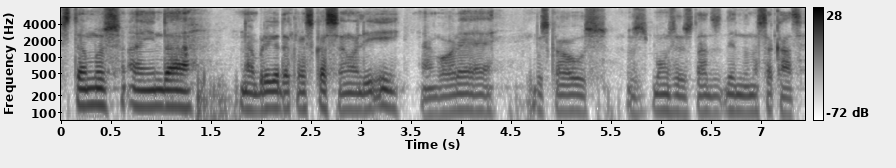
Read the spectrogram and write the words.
estamos ainda na briga da classificação ali. Agora é buscar os, os bons resultados dentro da nossa casa.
